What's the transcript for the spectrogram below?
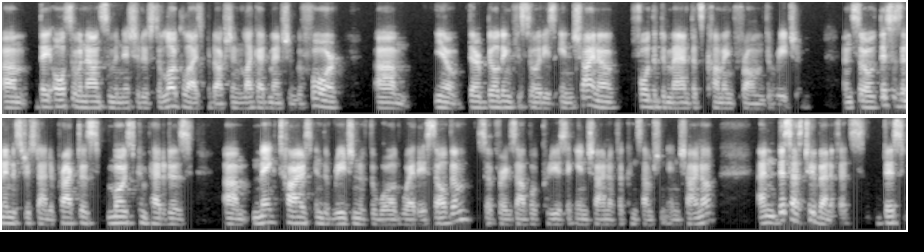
Um, they also announced some initiatives to localize production, like I'd mentioned before. Um, you know, they're building facilities in China for the demand that's coming from the region. And so this is an industry standard practice. Most competitors um, make tires in the region of the world where they sell them. So, for example, producing in China for consumption in China. And this has two benefits. This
